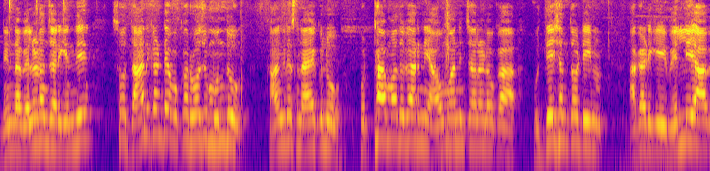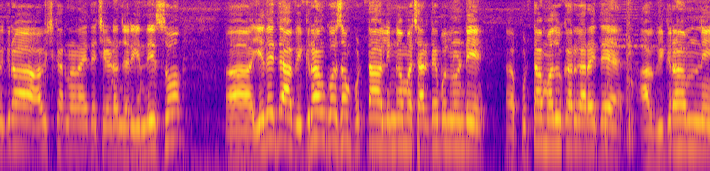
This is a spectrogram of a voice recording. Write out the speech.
నిన్న వెళ్ళడం జరిగింది. సో దానికంటే ఒక రోజు ముందు కాంగ్రెస్ నాయకులు పుట్టా మధు గారిని అవమానించాలనే ఒక ఉద్దేశంతో అక్కడికి వెళ్ళి ఆ విగ్రహ ఆవిష్కరణ అయితే చేయడం జరిగింది. సో ఏదైతే ఆ విగ్రహం కోసం పుట్ట లింగమ్మ చారిటబుల్ నుండి పుట్టా మధుకర్ గారు అయితే ఆ విగ్రహంని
